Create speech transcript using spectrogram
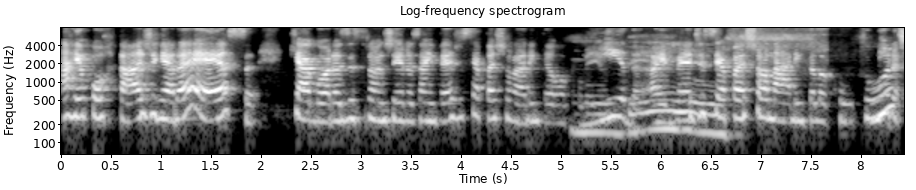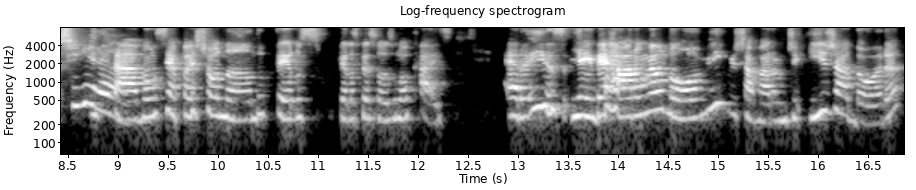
a reportagem era essa, que agora as estrangeiras, ao invés de se apaixonarem pela comida, ao invés de se apaixonarem pela cultura, Mentira. estavam se apaixonando pelos, pelas pessoas locais. Era isso. E ainda erraram meu nome, me chamaram de Ijadora,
